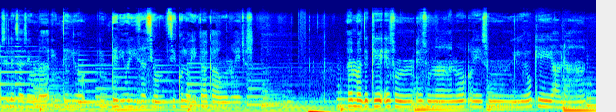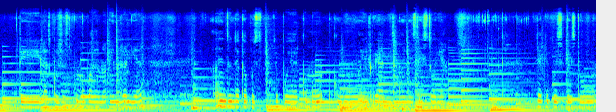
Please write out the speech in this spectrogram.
se les hace una interior, interiorización psicológica a cada uno de ellos. Además de que es un, es, una, es un libro que habla de las cosas como pasan en realidad, en donde acá pues se puede ver como, como el realismo en esta historia ya que pues esto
